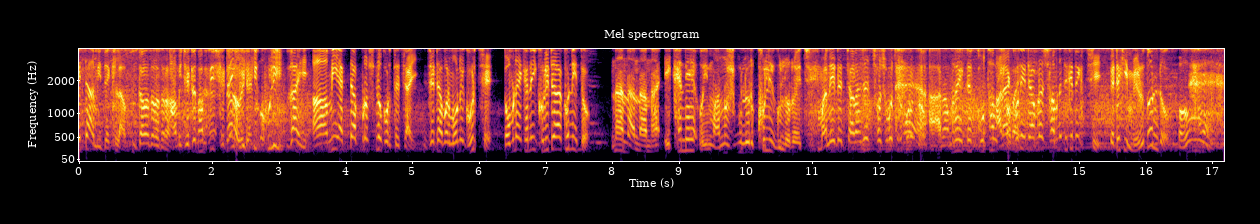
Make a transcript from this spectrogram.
এটা আমি দেখলাম। দাঁড়া দাঁড়া দাঁড়া আমি যেটা ভাবছি সেটাই দাঁড়াও, এটা কি খুলি? যাই আমি একটা প্রশ্ন করতে চাই যেটা আমার মনে ঘুরছে। তোমরা এখানে এই খুলিটা রাখোনি তো? না না না না এখানে ওই মানুষগুলোর খুলিগুলো রয়েছে। মানে এটা চার হাজার ছশো বছর হ্যাঁ, পুরনো। আর আমরা এটা কোথাও আর এখন সরাইনি। এটা আমরা সামনে থেকে দেখছি। এটা কি মেরুদণ্ড? ও হ্যাঁ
